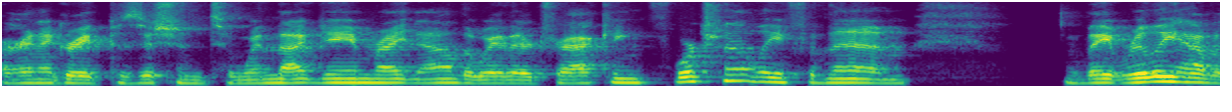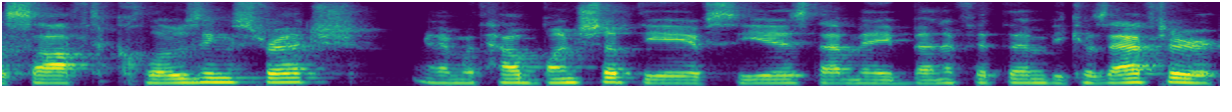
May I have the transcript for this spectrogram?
are in a great position to win that game right now. The way they're tracking, fortunately for them, they really have a soft closing stretch. And with how bunched up the AFC is, that may benefit them because after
